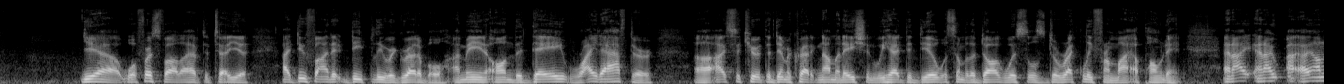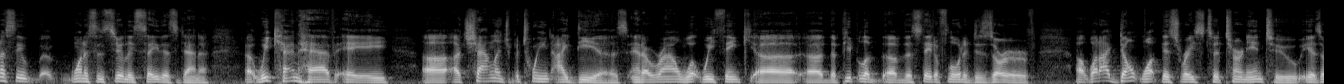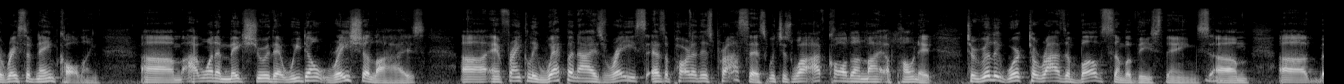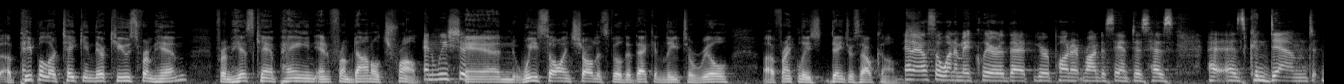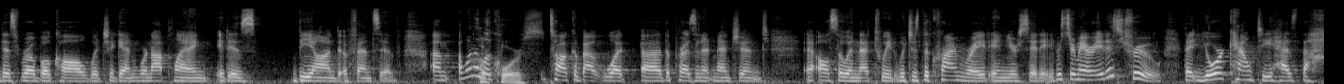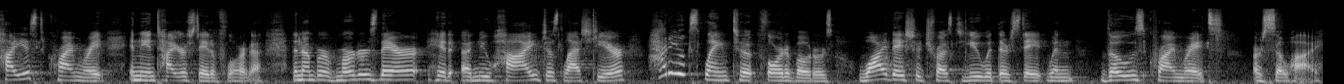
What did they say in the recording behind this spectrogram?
Yeah, well, first of all, I have to tell you, I do find it deeply regrettable. I mean, on the day right after uh, I secured the Democratic nomination, we had to deal with some of the dog whistles directly from my opponent. And I, and I, I honestly uh, want to sincerely say this, Dana. Uh, we can have a, uh, a challenge between ideas and around what we think uh, uh, the people of, of, the state of Florida deserve. what I don't want this race to turn into is a race of name calling. Um, I want to make sure that we don't racialize uh, and frankly weaponize race as a part of this process, which is why I've called on my opponent to really work to rise above some of these things. Um, uh, uh, people are taking their cues from him, from his campaign, and from Donald Trump. And we should. And we saw in Charlottesville that that can lead to real, uh, frankly, dangerous outcomes. And I also want to make clear that your opponent Ron DeSantis has has condemned this robocall, which again we're not playing. It is beyond offensive. Um, I want to look, course. talk about what uh, the president mentioned uh, also in that tweet, which is the crime rate in your city. Mr. Mayor, it is true that your county has the highest crime rate in the entire state of Florida. The number of murders there hit a new high just last year. How do you explain to Florida voters why they should trust you with their state when those crime rates are so high?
